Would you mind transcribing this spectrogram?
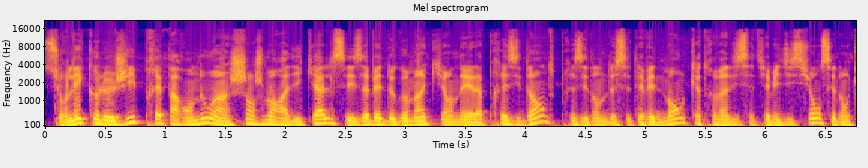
sur l'écologie. Préparons-nous à un changement radical. C'est Isabelle de Gomin qui en est la présidente, présidente de cet événement, 97e édition. C'est donc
